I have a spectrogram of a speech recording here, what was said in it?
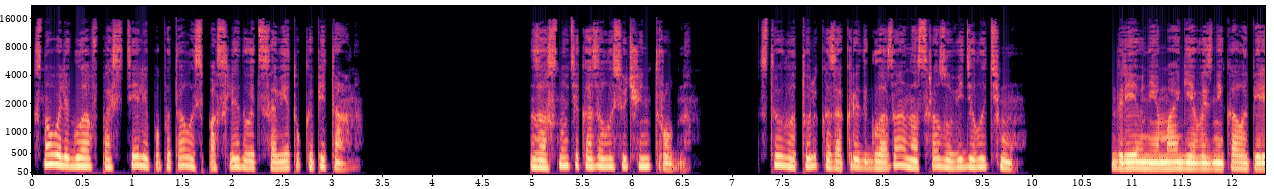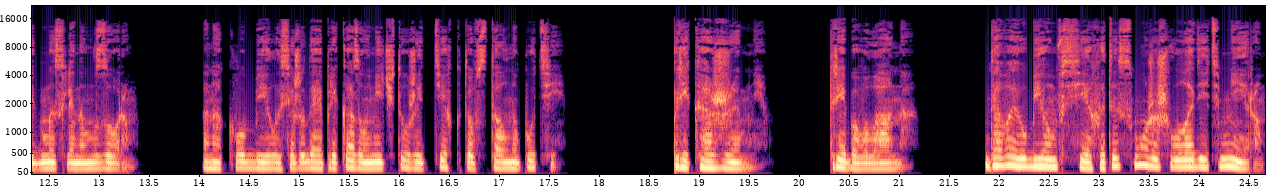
Снова легла в постели и попыталась последовать совету капитана. Заснуть оказалось очень трудно. Стоило только закрыть глаза, она сразу видела тьму. Древняя магия возникала перед мысленным взором. Она клубилась, ожидая приказа уничтожить тех, кто встал на пути. «Прикажи мне», — требовала она. «Давай убьем всех, и ты сможешь владеть миром».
